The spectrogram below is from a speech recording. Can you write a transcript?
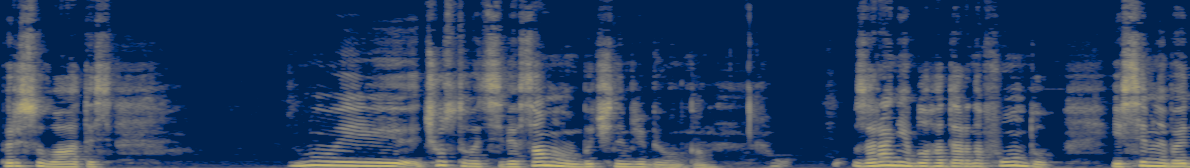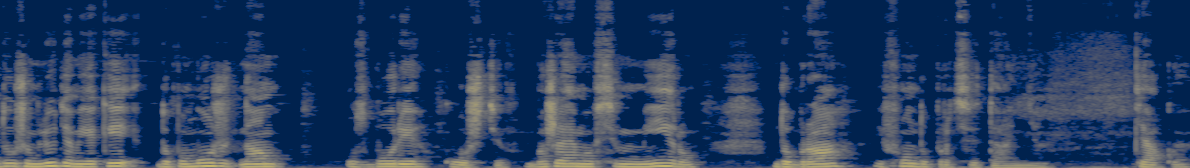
пересуватись, ну и чувствовать себя самым обычным ребенком. Зарані благодарна фонду і всім небайдужим людям, які допоможуть нам у зборі коштів. Бажаємо всім міру, добра і фонду процвітання. Дякую.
